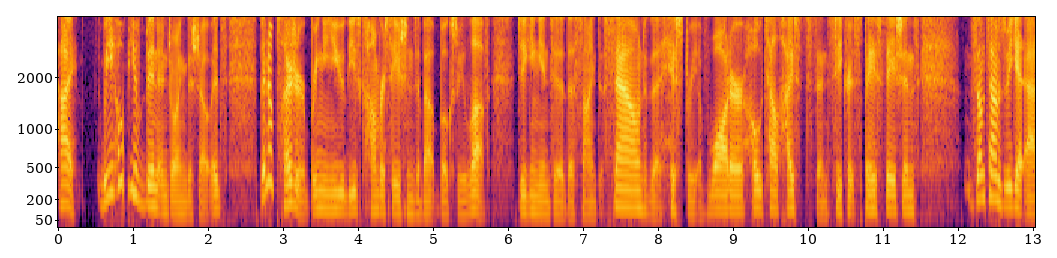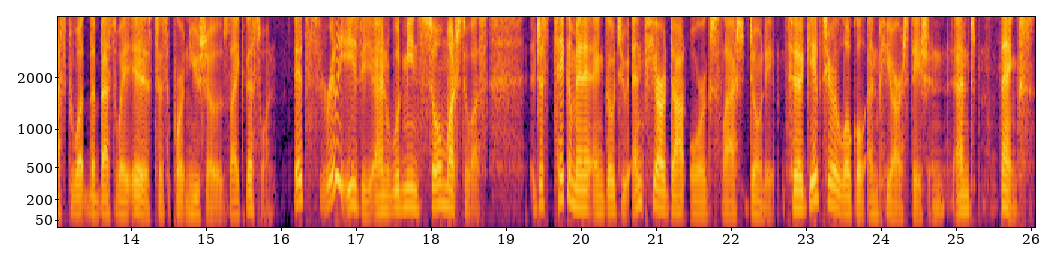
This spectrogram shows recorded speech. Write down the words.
Hi. We hope you've been enjoying the show. It's been a pleasure bringing you these conversations about books we love, digging into the science of sound, the history of water, hotel heists, and secret space stations. Sometimes we get asked what the best way is to support new shows like this one. It's really easy and would mean so much to us. Just take a minute and go to npr.org/donate to give to your local NPR station. And thanks.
